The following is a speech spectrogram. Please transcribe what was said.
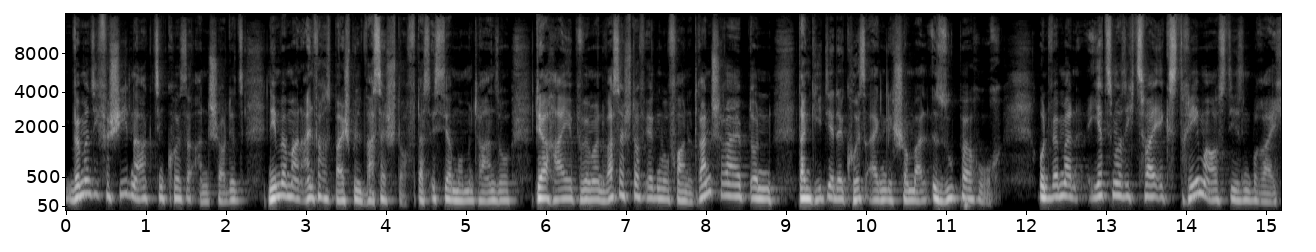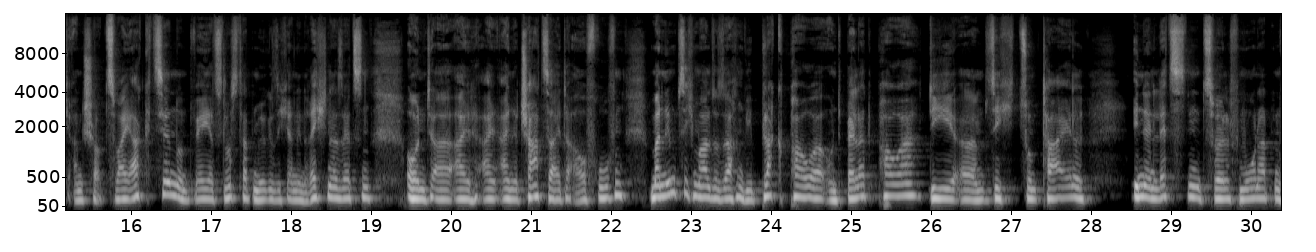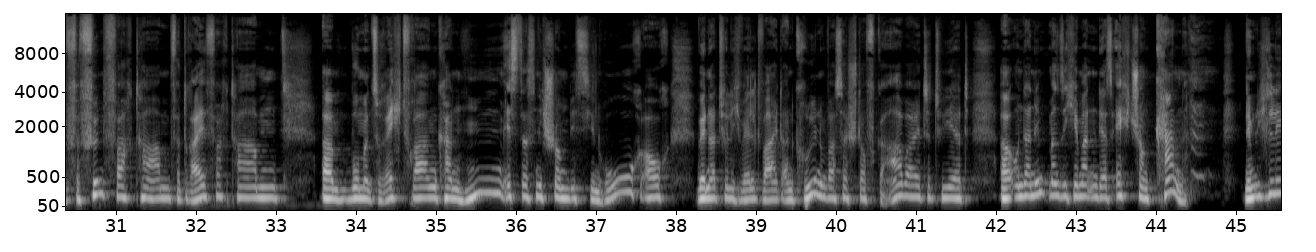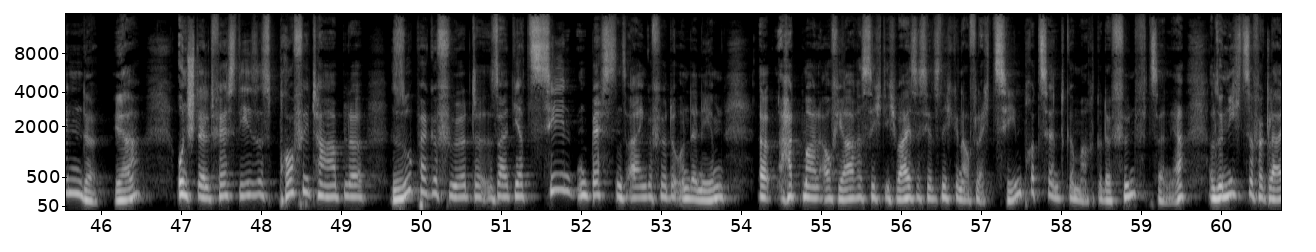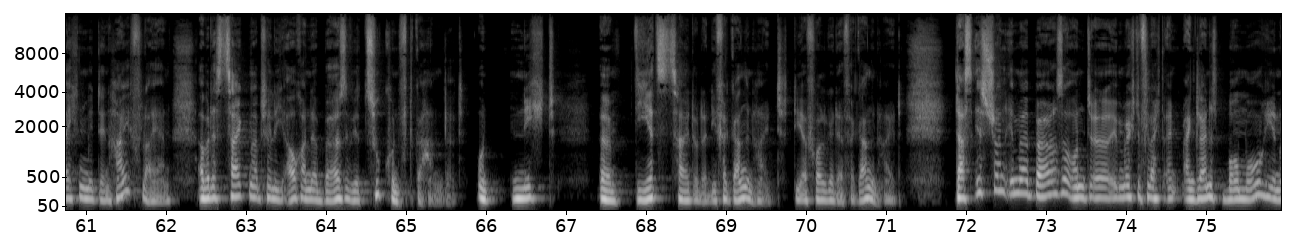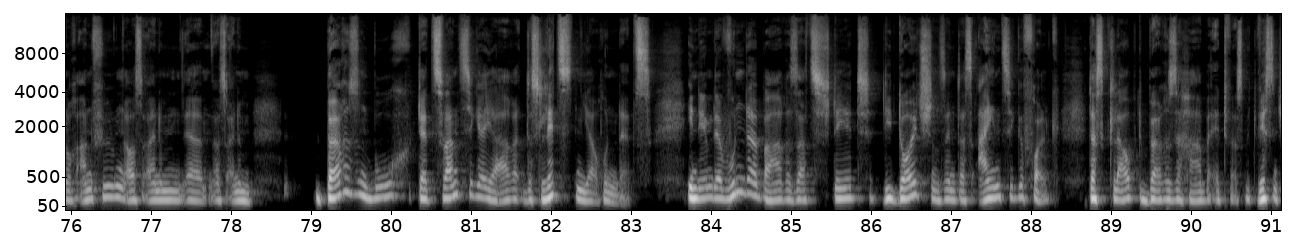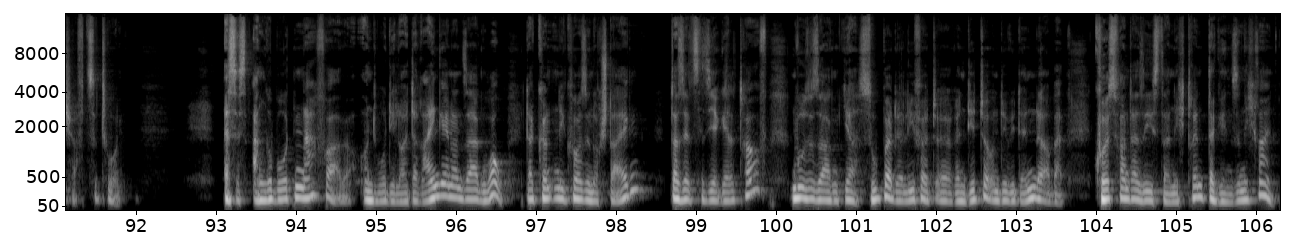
wenn man sich verschiedene Aktienkurse anschaut, jetzt nehmen wir mal ein einfaches Beispiel Wasserstoff. Das ist ja momentan so der Hype, wenn man Wasserstoff irgendwo vorne dran schreibt und dann geht ja der Kurs eigentlich schon mal super hoch. Und wenn man jetzt mal sich zwei Extreme aus diesem Bereich anschaut, zwei Aktien und wer jetzt Lust hat, möge sich an den Rechner setzen und äh, eine Chartseite aufrufen. Man nimmt sich mal so Sachen wie Plug Power und Ballard Power, die äh, sich zum Teil in den letzten zwölf Monaten verfünffacht haben, verdreifacht haben, ähm, wo man zu Recht fragen kann, hm, ist das nicht schon ein bisschen hoch, auch wenn natürlich weltweit an grünem Wasserstoff gearbeitet wird. Äh, und da nimmt man sich jemanden, der es echt schon kann, nämlich Linde, ja, und stellt fest, dieses profitable, super geführte, seit Jahrzehnten bestens eingeführte Unternehmen äh, hat mal auf Jahressicht, ich weiß es jetzt nicht genau, vielleicht 10 Prozent gemacht oder 15, ja. Also nicht zu vergleichen mit den Highflyern. Aber das zeigt natürlich auch, an der Börse wird Zukunft gehandelt und nicht äh, die Jetztzeit oder die Vergangenheit, die Erfolge der Vergangenheit. Das ist schon immer Börse und äh, ich möchte vielleicht ein, ein kleines Bonbon hier noch anfügen aus einem, äh, aus einem Börsenbuch der 20er Jahre des letzten Jahrhunderts, in dem der wunderbare Satz steht, die Deutschen sind das einzige Volk, das glaubt, Börse habe etwas mit Wissenschaft zu tun. Es ist angeboten Nachfrage. Und wo die Leute reingehen und sagen, wow, da könnten die Kurse noch steigen, da setzen sie ihr Geld drauf. Und wo sie sagen, ja, super, der liefert äh, Rendite und Dividende, aber Kursfantasie ist da nicht drin, da gehen sie nicht rein.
